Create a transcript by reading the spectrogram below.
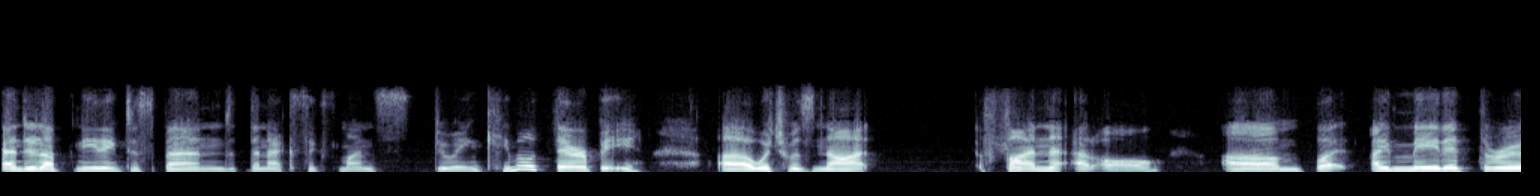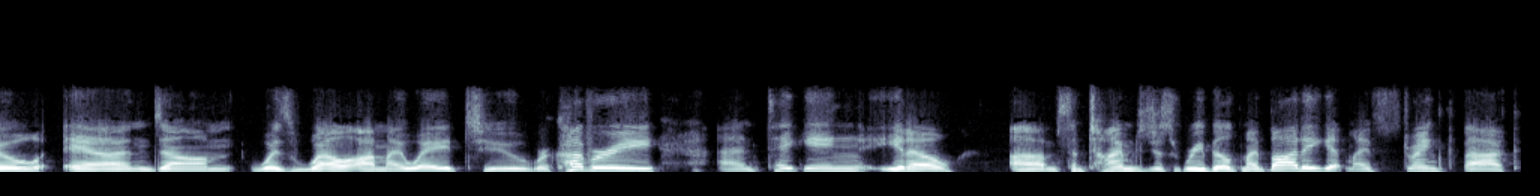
ended up needing to spend the next six months doing chemotherapy, uh, which was not fun at all. Um, but I made it through and um, was well on my way to recovery and taking, you know, um, some time to just rebuild my body, get my strength back,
